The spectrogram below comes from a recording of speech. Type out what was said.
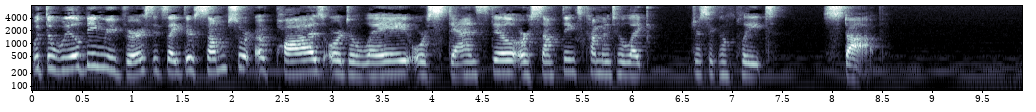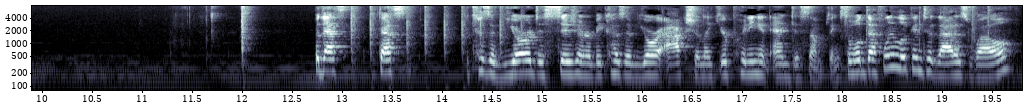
With the wheel being reversed, it's like there's some sort of pause or delay or standstill or something's coming to like just a complete stop. But that's that's because of your decision or because of your action, like you're putting an end to something. So we'll definitely look into that as well.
